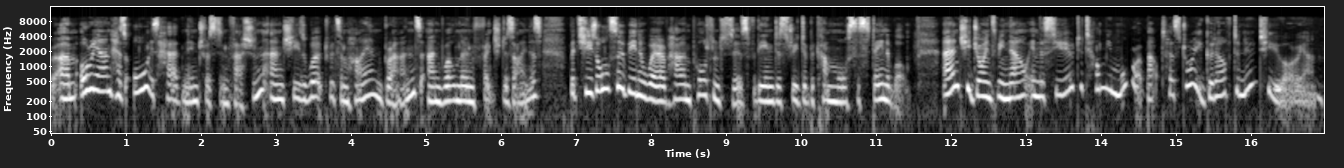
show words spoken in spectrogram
Um, Oriane has always had an interest in fashion and she's worked with some high end brands and well known French designers, but she's also been aware of how important it is for the industry to become more sustainable. And she joins me now in the studio to tell me more about her story. Good afternoon to you, Oriane.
